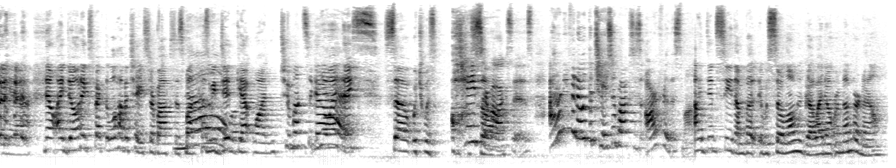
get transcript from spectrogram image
yeah. Now, I don't expect that we'll have a chaser box this no. month because we did get one two months ago, yes. I think. So, which was awesome. Chaser boxes. I don't even know what the chaser boxes are for this month. I did see them, but it was so long ago. I don't remember now.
